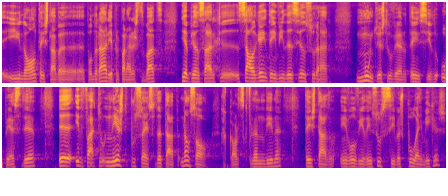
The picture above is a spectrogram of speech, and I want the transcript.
e ainda ontem estava a ponderar e a preparar este debate e a pensar que se alguém tem vindo a censurar muito este governo tem sido o PSD eh, e de facto neste processo da TAP, não só, recorde-se que Fernando Medina tem estado envolvido em sucessivas polémicas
